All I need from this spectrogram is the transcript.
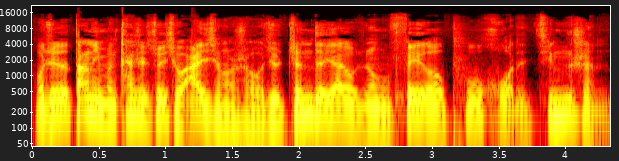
我觉得当你们开始追求爱情的时候，就真的要有这种飞蛾扑火的精神。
